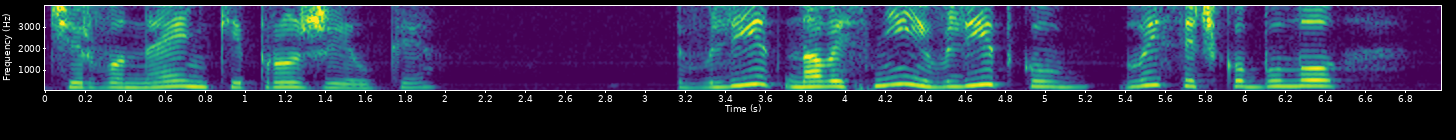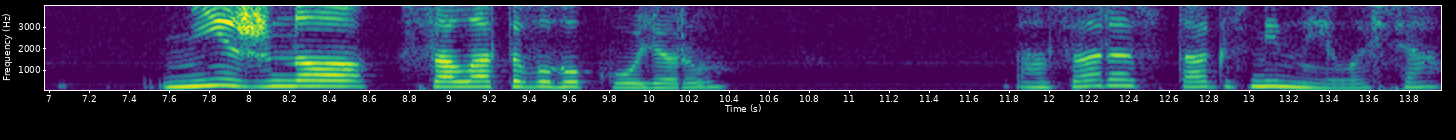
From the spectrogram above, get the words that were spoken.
червоненькі прожилки. Вліт... Навесні і влітку листячко було ніжно-салатового кольору. А зараз так змінилося.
